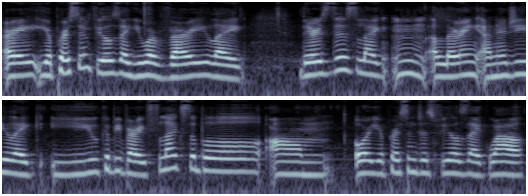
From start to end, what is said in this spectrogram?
all right? Your person feels like you are very like there's this like mm, alluring energy. Like you could be very flexible um or your person just feels like wow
